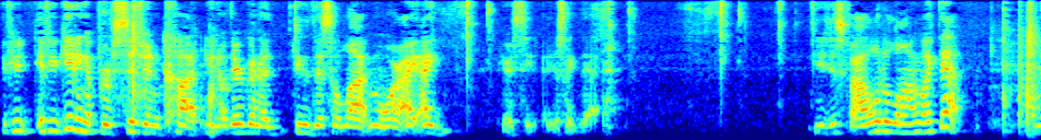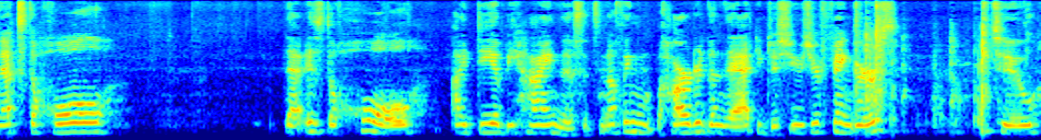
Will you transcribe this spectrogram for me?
if you if you're getting a precision cut, you know they're going to do this a lot more. I, I here see just like that. You just follow it along like that, and that's the whole. That is the whole idea behind this. It's nothing harder than that. You just use your fingers to,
